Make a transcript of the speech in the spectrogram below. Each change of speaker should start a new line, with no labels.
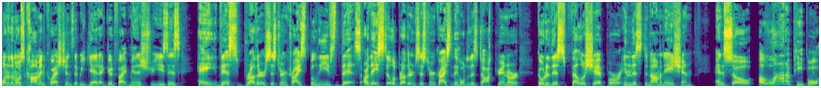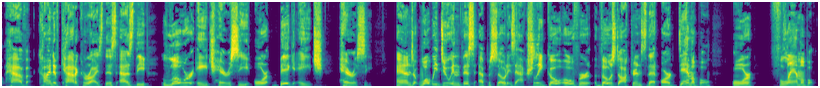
One of the most common questions that we get at Good Fight Ministries is Hey, this brother or sister in Christ believes this. Are they still a brother and sister in Christ? Do they hold to this doctrine or go to this fellowship or in this denomination? And so a lot of people have kind of categorized this as the lower H heresy or big H heresy. And what we do in this episode is actually go over those doctrines that are damnable or flammable.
